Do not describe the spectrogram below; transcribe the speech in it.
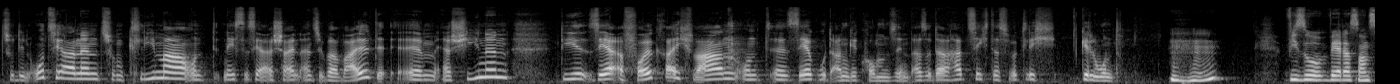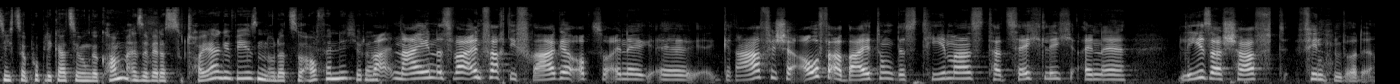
zu den Ozeanen, zum Klima und nächstes Jahr erscheint eins über Wald ähm, erschienen, die sehr erfolgreich waren und äh, sehr gut angekommen sind. Also da hat sich das wirklich gelohnt. Mhm. Wieso wäre das sonst nicht zur Publikation gekommen? Also wäre das zu teuer gewesen oder zu aufwendig? Oder? War, nein, es war einfach die Frage, ob so eine äh, grafische Aufarbeitung des Themas tatsächlich eine Leserschaft finden würde.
